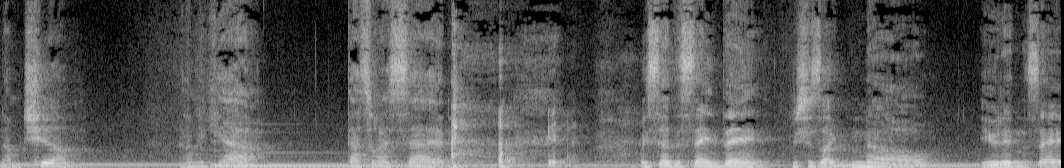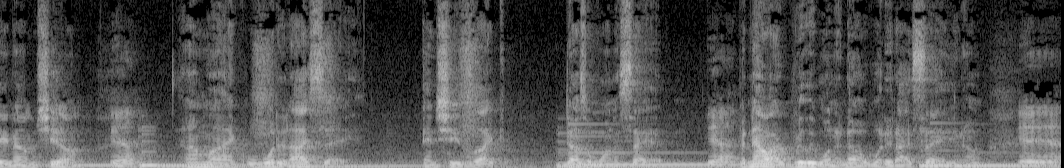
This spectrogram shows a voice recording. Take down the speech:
nam chim. And I'm like, yeah, that's what I said. Yeah. we said the same thing. And she's like, no, you didn't say nam chim. Yeah. And I'm like, what did I say? And she's like, doesn't want to say it. Yeah. But now I really want to know what did I say, you know? Yeah. Yeah.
